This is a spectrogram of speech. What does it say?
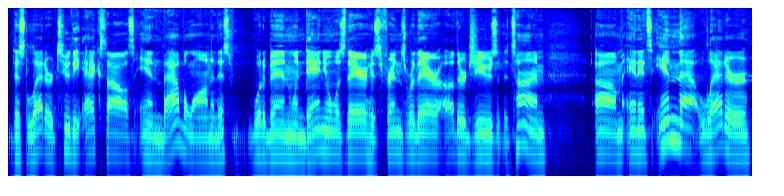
this letter to the exiles in Babylon, and this would have been when Daniel was there, his friends were there, other Jews at the time. Um, and it's in that letter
